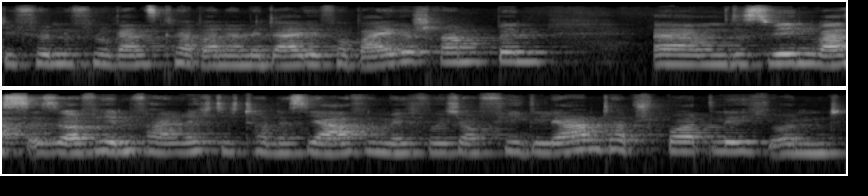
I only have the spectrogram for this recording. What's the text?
die fünf nur ganz knapp an der Medaille vorbeigeschrammt bin. Ähm, deswegen war es also auf jeden Fall ein richtig tolles Jahr für mich, wo ich auch viel gelernt habe sportlich und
